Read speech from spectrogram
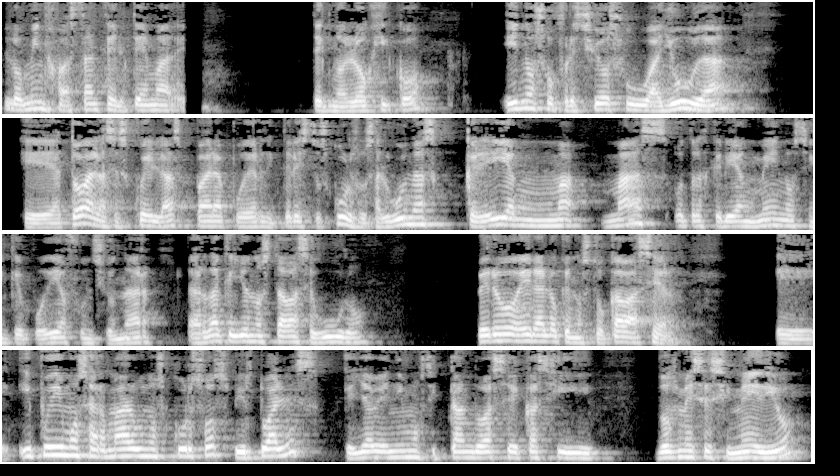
Domina bastante el tema tecnológico y nos ofreció su ayuda eh, a todas las escuelas para poder dictar estos cursos. Algunas creían más, otras creían menos en que podía funcionar. La verdad que yo no estaba seguro, pero era lo que nos tocaba hacer. Eh, y pudimos armar unos cursos virtuales que ya venimos dictando hace casi dos meses y medio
